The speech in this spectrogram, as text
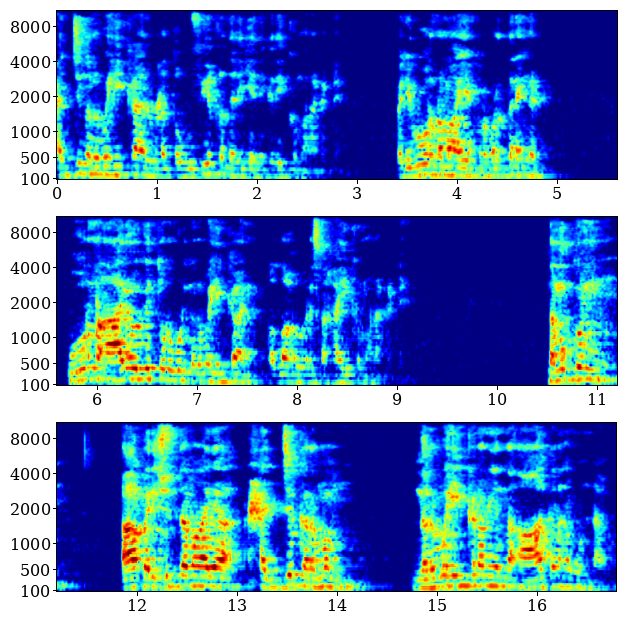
ഹജ്ജ് നിർവഹിക്കാനുള്ള തൗഫീഖ് നൽകി അനുഗ്രഹിക്കുമാറാകട്ടെ. പരിപൂർണമായ പ്രവർത്തനങ്ങൾ പൂർണ ആരോഗ്യത്തോടു കൂടി നിർവഹിക്കാൻ അള്ളാഹു അവരെ സഹായിക്കുമാറാകട്ടെ. നമുക്കും ആ പരിശുദ്ധമായ ഹജ്ജ് കർമ്മം നിർവഹിക്കണം എന്ന ആഗ്രഹമുണ്ടാകും.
